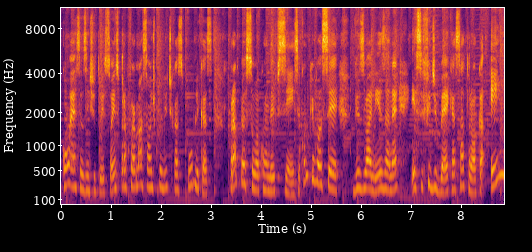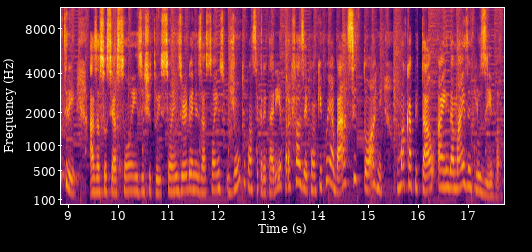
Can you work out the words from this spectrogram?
com essas instituições para a formação de políticas públicas para a pessoa com deficiência. Como que você visualiza né, esse feedback, essa troca entre as associações, instituições e organizações junto com a secretaria para fazer com que Cuiabá se torne uma capital ainda mais inclusiva?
